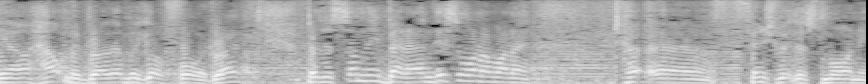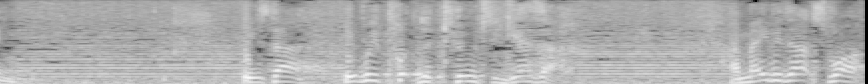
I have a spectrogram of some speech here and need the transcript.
you know, help me, brother, and we go forward, right? But there's something better, and this is what I want to uh, finish with this morning. Is that if we put the two together, and maybe that's what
